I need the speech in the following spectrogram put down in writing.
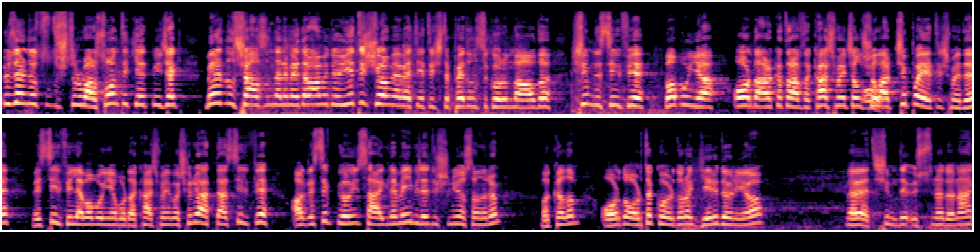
Üzerinde tutuştur var. Son tek yetmeyecek. Medal şansını denemeye devam ediyor. Yetişiyor mu? Evet yetişti. Pedon skorunu da aldı. Şimdi Sylphie, Babunya orada arka tarafta kaçmaya çalışıyorlar. Çıpa yetişmedi. Ve Sylphie ile Babunya burada kaçmayı başarıyor. Hatta Sylphie agresif bir oyun sergilemeyi bile düşünüyor sanırım. Bakalım orada orta koridora geri dönüyor. Evet şimdi üstüne dönen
